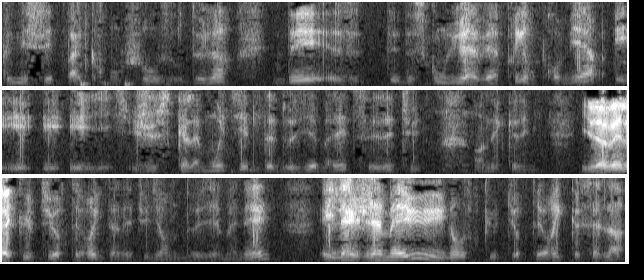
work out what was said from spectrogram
connaissait pas grand-chose au-delà des de ce qu'on lui avait appris en première et, jusqu'à la moitié de la deuxième année de ses études en économie. Il avait la culture théorique d'un étudiant de deuxième année et il n'a jamais eu une autre culture théorique que celle-là.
